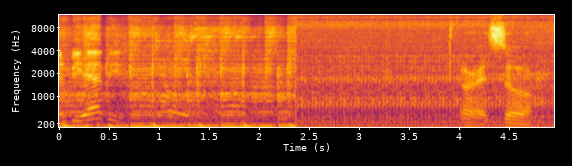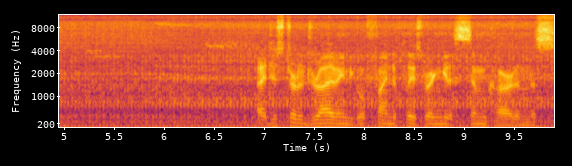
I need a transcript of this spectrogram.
and be happy. All right, so I just started driving to go find a place where I can get a SIM card in this.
